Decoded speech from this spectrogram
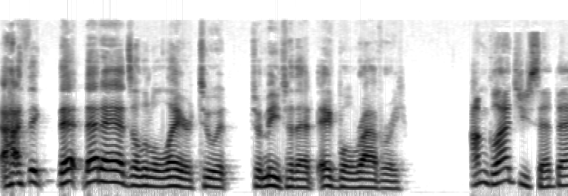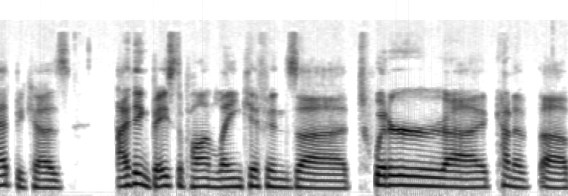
I think that that adds a little layer to it to me to that Egg Bowl rivalry. I'm glad you said that because I think based upon Lane Kiffin's uh, Twitter uh, kind of uh,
